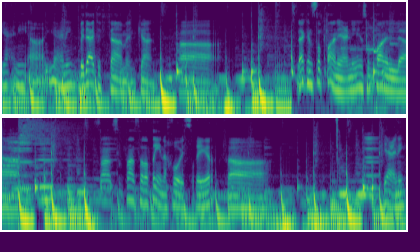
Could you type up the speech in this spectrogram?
يعني آه، يعني بداية الثامن كان. ف لكن سلطان يعني سلطان ال سلطان سلاطين أخوي الصغير. ف يعني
